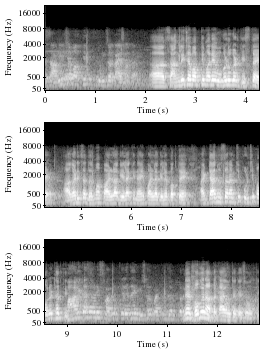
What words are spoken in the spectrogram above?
सांगलीच्या बाबतीत तुमचं काय मत आहे? अ, सांगलीच्या बाबतीमध्ये उघड उघड दिसतंय. आघाडीचा धर्म पाळला गेला की नाही पाळला गेला बघतोय. आणि त्यानुसार आमची पुढची पावलं ठरतील. नाही बघू ना आता काय होतं त्याच्यावरती.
